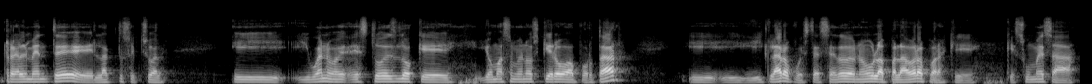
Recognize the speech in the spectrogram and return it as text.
realmente el acto sexual. Y, y, bueno, esto es lo que yo más o menos quiero aportar. Y, claro, pues te cedo de nuevo la palabra para que, que sumes a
